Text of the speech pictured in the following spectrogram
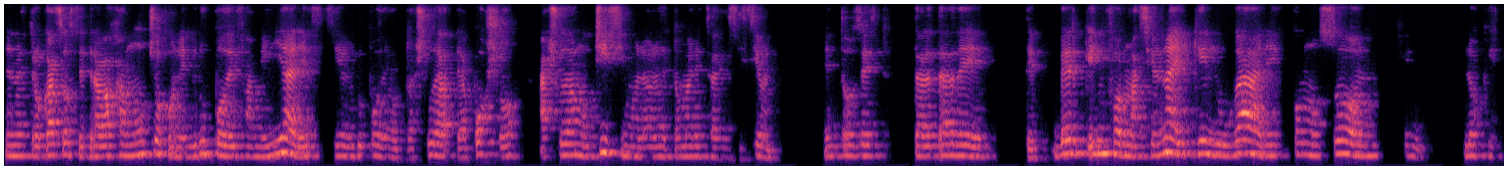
en nuestro caso se trabaja mucho con el grupo de familiares, ¿sí? el grupo de autoayuda, de apoyo, ayuda muchísimo a la hora de tomar esta decisión. Entonces, tratar de, ver qué información hay, qué lugares, cómo son, los que,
